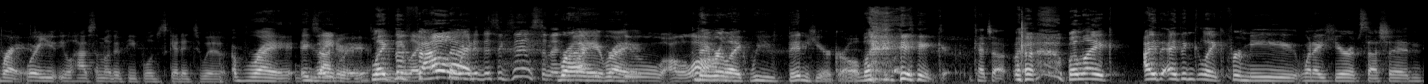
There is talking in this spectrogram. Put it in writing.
Right. Where you you'll have some other people just get into it uh, right, exactly. Like the like, fact oh, that where did this exist? And then Right, right. do all along. they were like, "We've been here, girl. Like, catch up." but like, I I think like for me, when I hear Obsession,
